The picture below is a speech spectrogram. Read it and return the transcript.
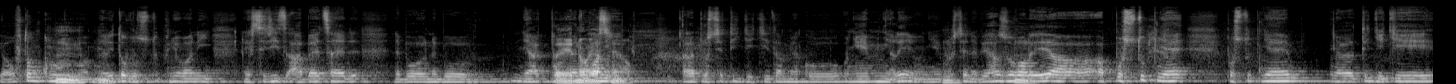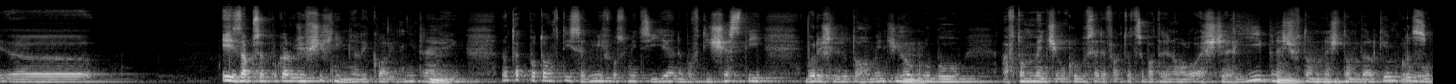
Jo, v tom klubu. Hmm, měli to odstupňovaný, nechci říct ABC, nebo, nebo nějak pojmenovaný. No ale prostě ty děti tam jako, oni je měli, oni je hmm. prostě nevyhazovali hmm. a, a postupně, postupně eh, ty děti eh, i za předpokladu, že všichni měli kvalitní trénink, hmm. no tak potom v té sedmé, v osmé třídě nebo v té šesté odešli do toho menšího hmm. klubu a v tom menším klubu se de facto třeba trénovalo ještě líp než v tom, než v tom velkém klubu.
